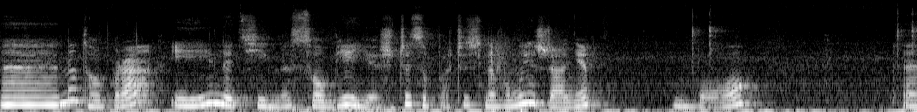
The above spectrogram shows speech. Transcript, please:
E, No dobra, i lecimy sobie jeszcze zobaczyć nową jeżdżalnię, bo e,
